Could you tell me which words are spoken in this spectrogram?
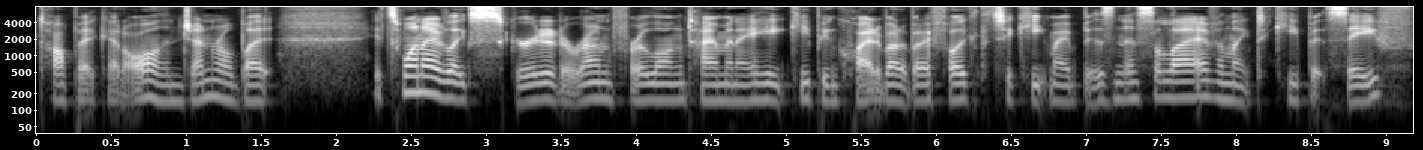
topic at all in general, but it's one I've like skirted around for a long time and I hate keeping quiet about it, but I feel like to keep my business alive and like to keep it safe,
